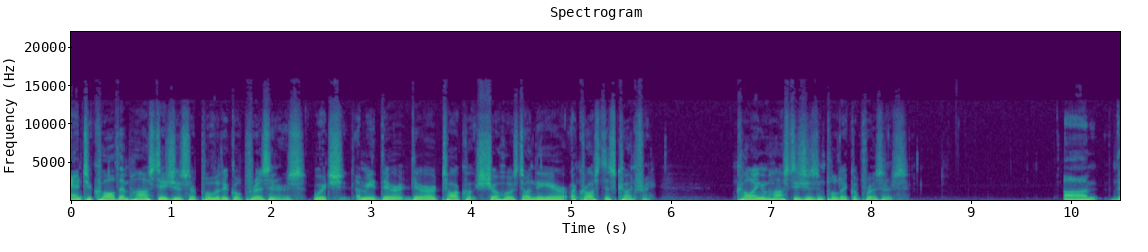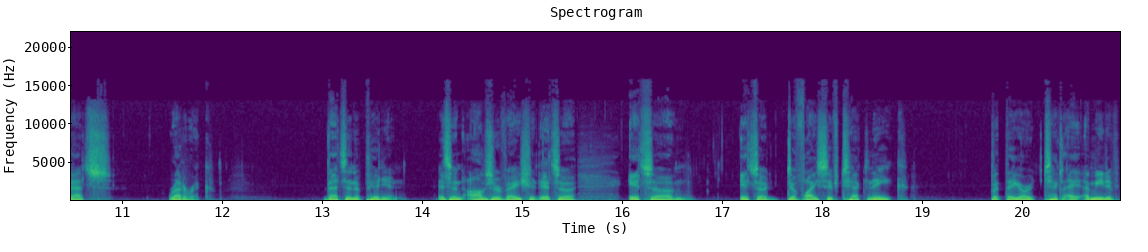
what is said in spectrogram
And to call them hostages or political prisoners, which, I mean, there, there are talk show hosts on the air across this country calling them hostages and political prisoners. Um, that's rhetoric. That's an opinion. It's an observation. It's a, it's a, it's a divisive technique. But they are tech. I mean, if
